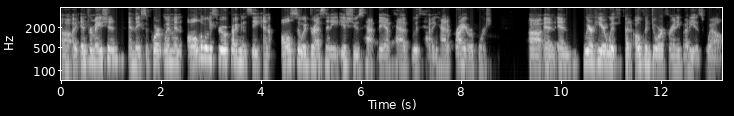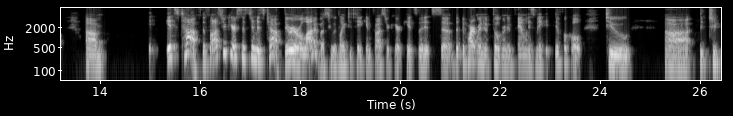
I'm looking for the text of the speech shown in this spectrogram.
uh, information, and they support women all the way through a pregnancy, and also address any issues ha- they have had with having had a prior abortion. Uh, and and we're here with an open door for anybody as well. Um, it's tough. The foster care system is tough. There are a lot of us who would like to take in foster care kids, but it's uh, the Department of Children and Families make it difficult to uh, to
